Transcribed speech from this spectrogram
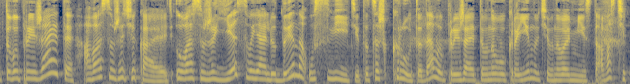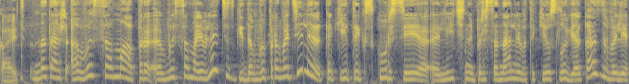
Тобто ви приїжджаєте, а вас уже чекають. У вас вже є своя людина у світі. То це ж круто, да? Ви приїжджаєте в нову країну чи в нове місто, а вас чекають. Наташа, а вы сама, про- вы сама являетесь гидом? Вы проводили какие-то экскурсии э, личные, персональные, вот такие услуги оказывали?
